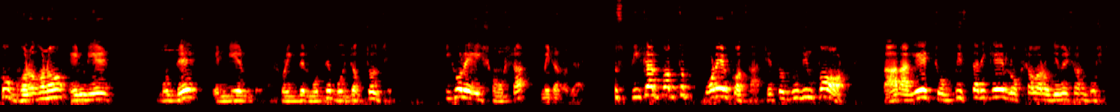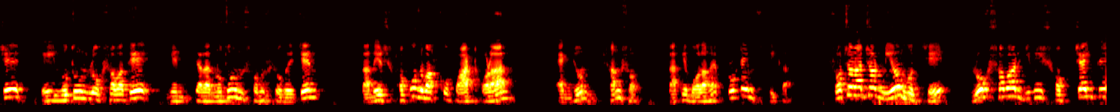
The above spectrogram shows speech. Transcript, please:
খুব ঘন ঘন এনডিএর মধ্যে এনডিএর শরিকদের মধ্যে বৈঠক চলছে। কি করে এই সমস্যা মেটানো যায়? স্পিকার পদ তো পরের কথা, সে তো দুদিন পর। তার আগে চব্বিশ তারিখে লোকসভার অধিবেশন বসছে, এই নতুন লোকসভাতে যে যারা নতুন সদস্য হয়েছেন, তাদের শপথ বাক্য পাঠ করান একজন সাংসদ, তাকে বলা হয় প্রোটেম স্পিকার। সচরাচর নিয়ম হচ্ছে, লোকসভার যিনি সবচাইতে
